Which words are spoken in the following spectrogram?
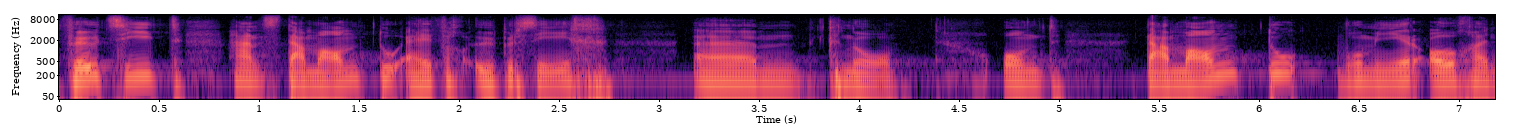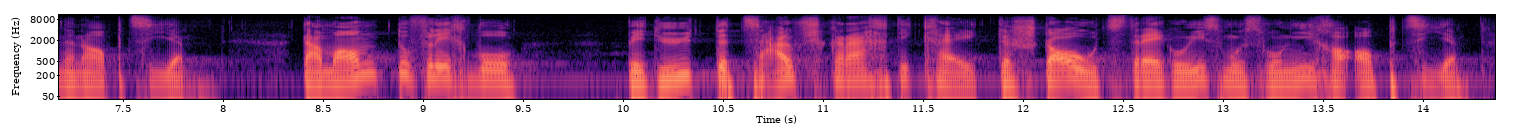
Viel Zeit haben sie den Mantel einfach über sich ähm, genommen. Und der Mantel, den wir auch abziehen können. Der Mantel, vielleicht, der bedeutet Selbstgerechtigkeit, der Stolz, der Egoismus, den ich abziehen kann.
